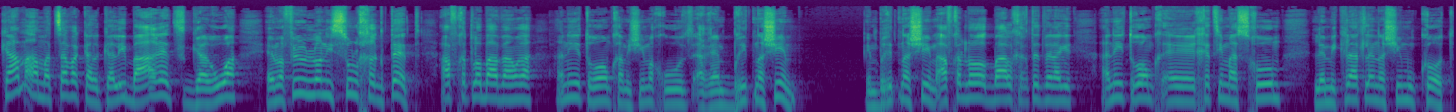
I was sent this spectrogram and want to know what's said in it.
כמה המצב הכלכלי בארץ גרוע, הם אפילו לא ניסו לחרטט. אף אחד לא בא ואמרה, אני אתרום 50 אחוז, הרי הם ברית נשים. עם ברית נשים. אף אחד לא בא לחרטט ולהגיד, אני אתרום אה, חצי מהסכום למקלט לנשים מוכות.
